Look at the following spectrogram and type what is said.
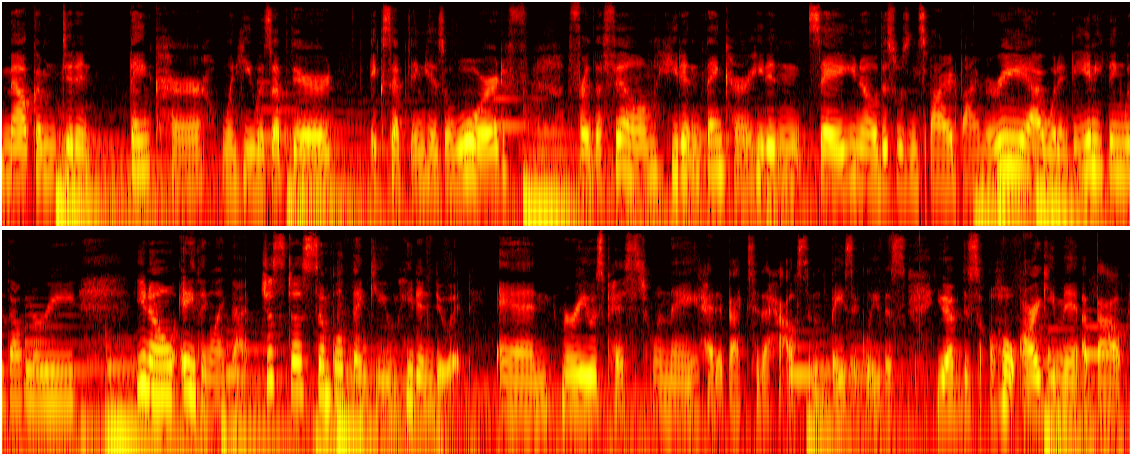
Malcolm didn't thank her when he was up there accepting his award for the film, he didn't thank her. He didn't say, you know, this was inspired by Marie. I wouldn't be anything without Marie. You know, anything like that. Just a simple thank you. He didn't do it. And Marie was pissed when they headed back to the house. And basically, this you have this whole argument about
